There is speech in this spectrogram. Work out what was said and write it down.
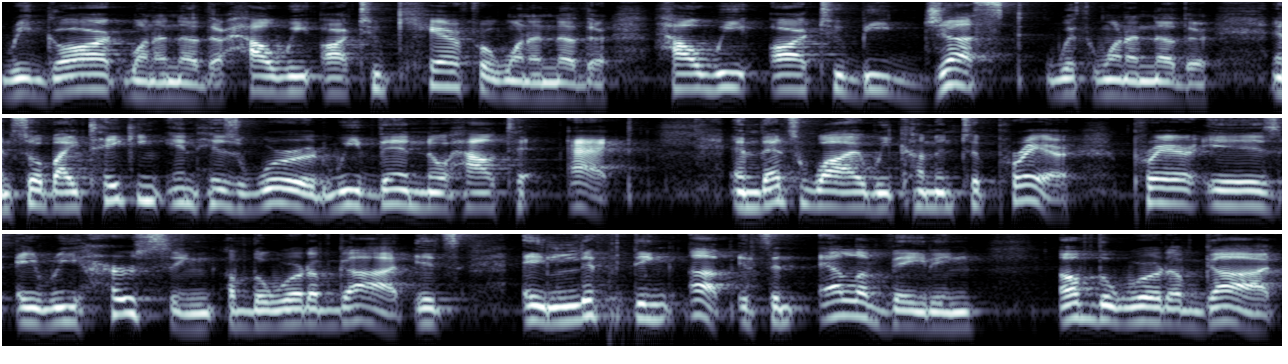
regard one another, how we are to care for one another, how we are to be just with one another. And so by taking in his word, we then know how to act. And that's why we come into prayer. Prayer is a rehearsing of the Word of God, it's a lifting up, it's an elevating of the Word of God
